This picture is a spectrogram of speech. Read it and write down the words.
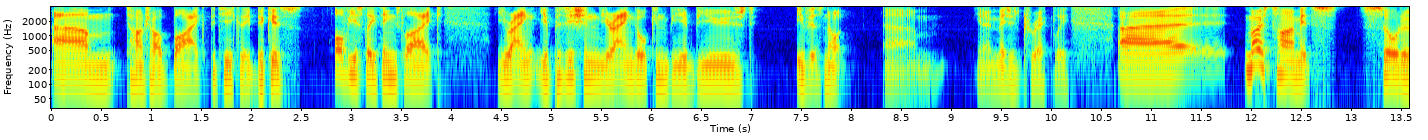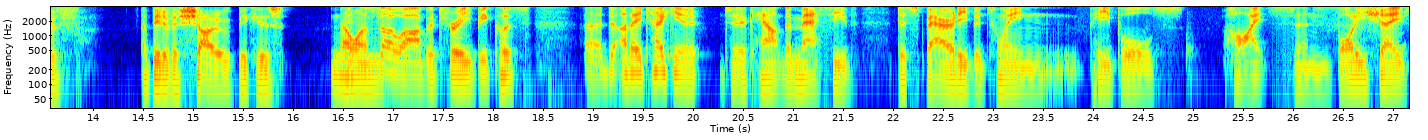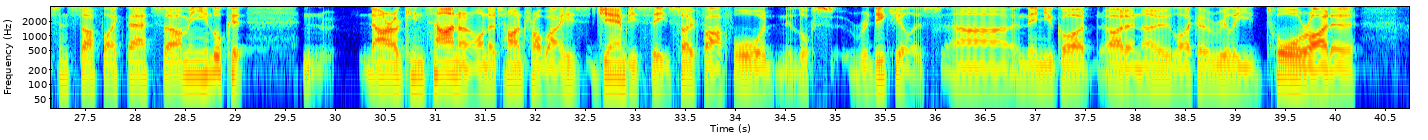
um, time trial bike particularly because obviously things like your ang- your position, your angle can be abused if it's not um, you know measured correctly. Uh, most time it's sort of a bit of a show because no it's one so arbitrary because uh, are they taking into account the massive disparity between people's heights and body shapes and stuff like that? So I mean, you look at Nairo Quintana on a time trial bar. He's jammed his seat so far forward, it looks ridiculous. Uh, and then you got I don't know, like a really tall rider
